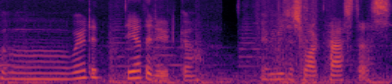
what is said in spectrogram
Uh, where did the other dude go? Maybe he just walked past us.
